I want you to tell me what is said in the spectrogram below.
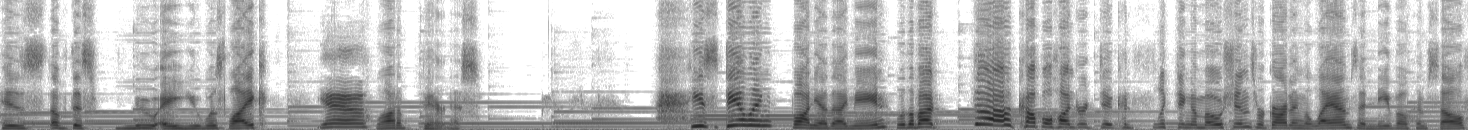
his of this new AU was like. Yeah. A lot of bitterness. He's dealing, Vanya, I mean, with about uh, a couple hundred conflicting emotions regarding the lambs and Nevo himself.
